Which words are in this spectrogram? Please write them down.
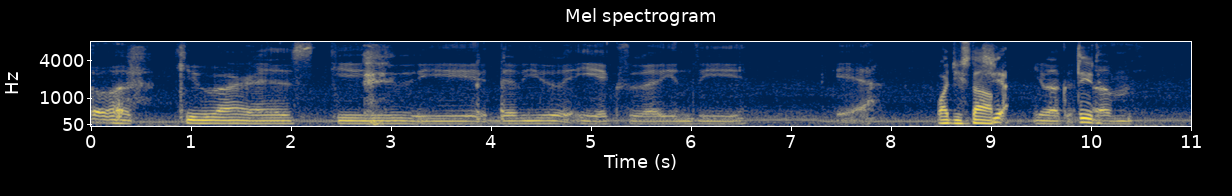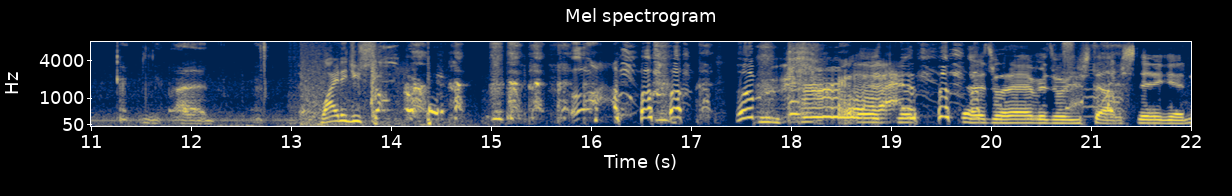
uh, Q R S T U V W E X Y and Z. Yeah, Why'd you stop? Yeah. you're welcome. Dude. Um, uh, Why did you stop? That's what happens when you stop singing.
